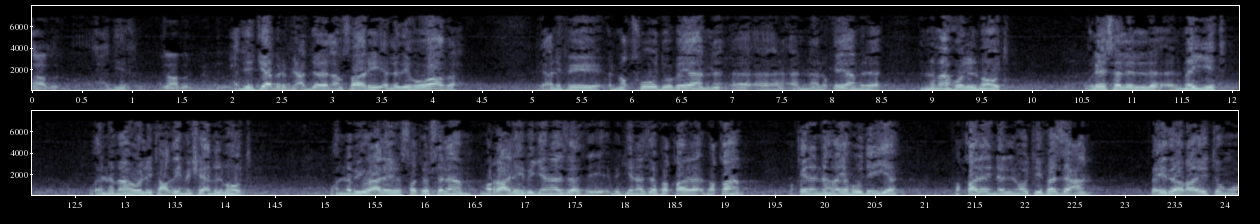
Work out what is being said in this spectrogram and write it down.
جابر. حديث؟ جابر. حديث جابر بن عبد الله الأنصاري الذي هو واضح يعني في المقصود وبيان أن القيام إنما هو للموت وليس للميت وإنما هو لتعظيم شأن الموت. والنبي عليه الصلاة والسلام مر عليه بجنازة بجنازة فقال فقام وقيل أنها يهودية فقال إن للموت فزعا فإذا رأيتم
